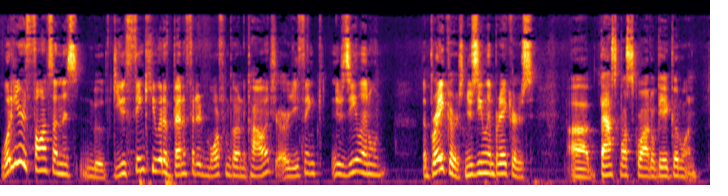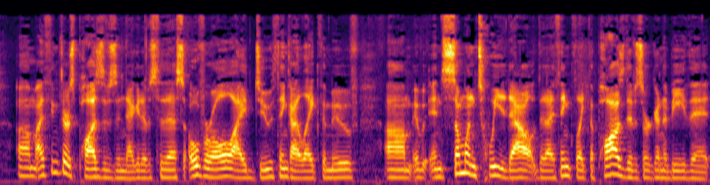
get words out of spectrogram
What are your thoughts on this move? Do you think he would have benefited more from going to college, or do you think New Zealand, the Breakers, New Zealand Breakers, uh, basketball squad will be a good one? Um, I think there's positives and negatives to this. Overall, I do think I like the move. Um, it, and someone tweeted out that I think like the positives are going to be that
